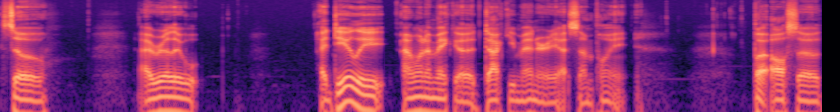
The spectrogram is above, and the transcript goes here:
So I really ideally I want to make a documentary at some point. But also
